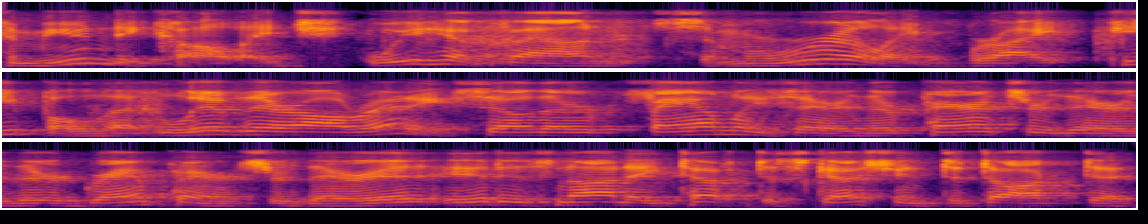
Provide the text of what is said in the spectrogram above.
community college, we have found some really bright people that live there already. So their families there, their parents are there, their grandparents are there. it, it is not a tough discussion to talk to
